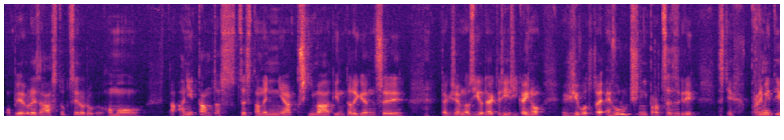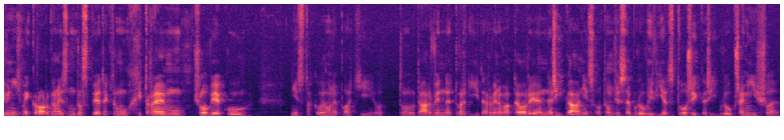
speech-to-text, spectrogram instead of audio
objevili zástupci rodu Homo, a ani tam ta cesta není nějak přímá k inteligenci, takže mnozí lidé, kteří říkají, no život to je evoluční proces, kdy z těch primitivních mikroorganismů dospějete k tomu chytrému člověku, nic takového neplatí. O to Darwin netvrdí. Darwinova teorie neříká nic o tom, že se budou vyvíjet tvoři, kteří budou přemýšlet.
